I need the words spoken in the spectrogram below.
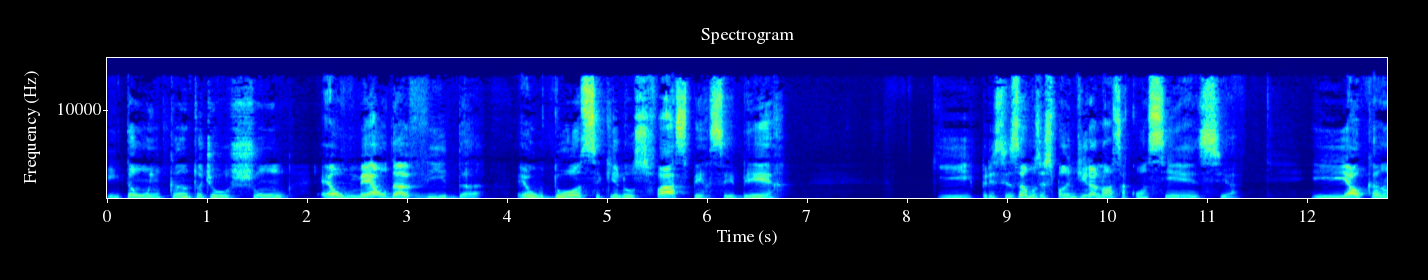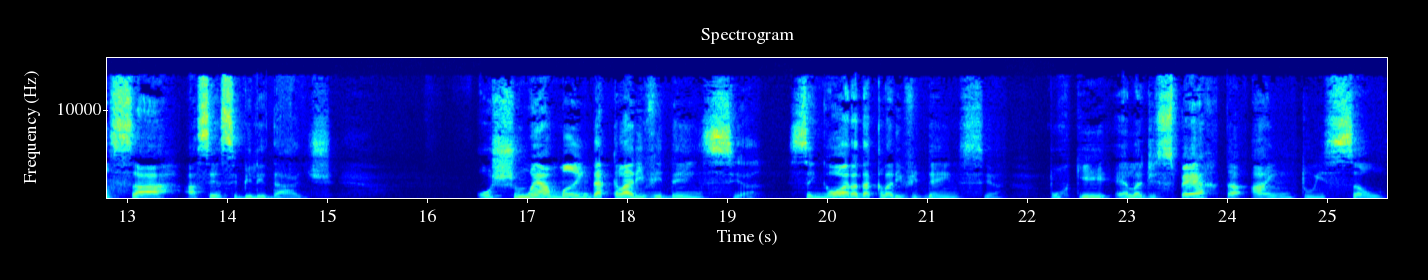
Então, o encanto de Oxum é o mel da vida, é o doce que nos faz perceber que precisamos expandir a nossa consciência e alcançar a sensibilidade. Oxum é a mãe da clarividência, senhora da clarividência, porque ela desperta a intuição,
